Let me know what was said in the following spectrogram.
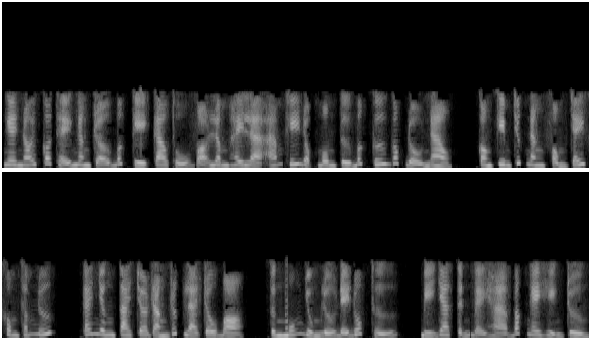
nghe nói có thể ngăn trở bất kỳ cao thủ võ lâm hay là ám khí độc môn từ bất cứ góc độ nào, còn kim chức năng phòng cháy không thấm nước, cá nhân ta cho rằng rất là trâu bò, từng muốn dùng lửa để đốt thử, bị gia tỉnh bệ hạ bắt ngay hiện trường,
